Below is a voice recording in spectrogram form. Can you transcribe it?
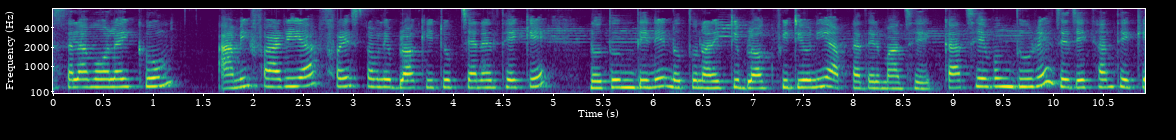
আসসালামু আলাইকুম। আমি Faria fresh family blog YouTube channel থেকে নতুন দিনে নতুন আরেকটি ব্লগ ভিডিও নিয়ে আপনাদের মাঝে, কাছে এবং দূরে যে যেখান থেকে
